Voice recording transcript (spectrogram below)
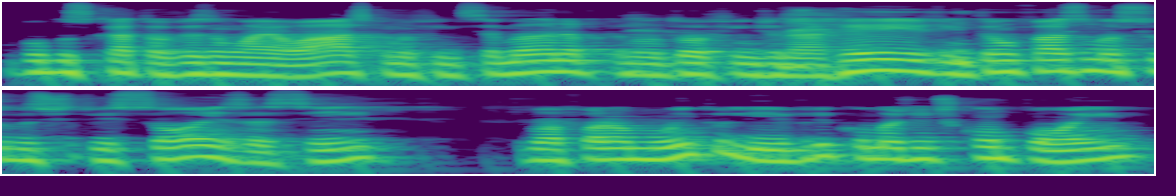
vou buscar talvez um ayahuasca no fim de semana porque eu não estou afim de ir na rave, então faz umas substituições assim de uma forma muito livre como a gente compõe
